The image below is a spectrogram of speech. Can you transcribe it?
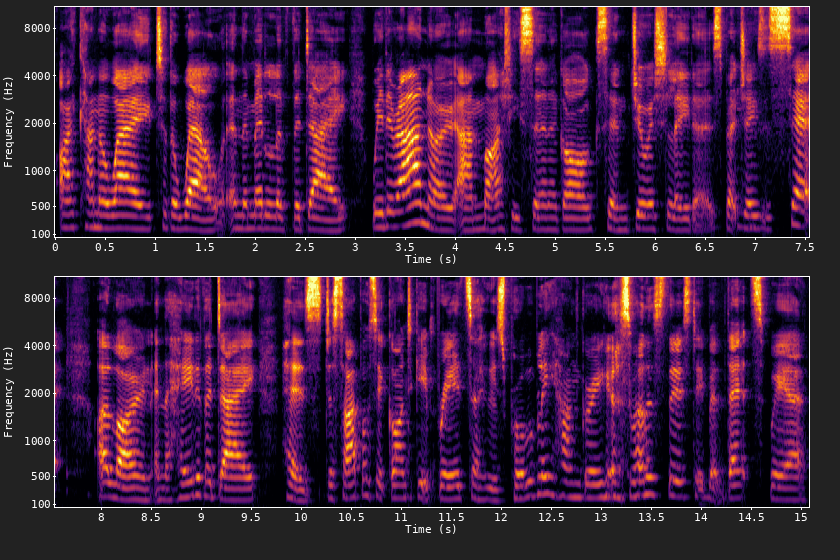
I come away to the well in the middle of the day where there are no um, mighty synagogues and Jewish leaders, but Jesus sat alone in the heat of the day. His disciples had gone to get bread, so he was probably hungry as well as thirsty, but that's where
